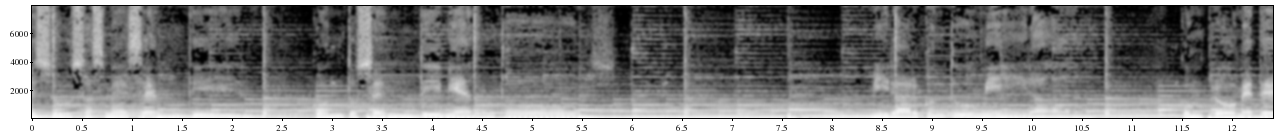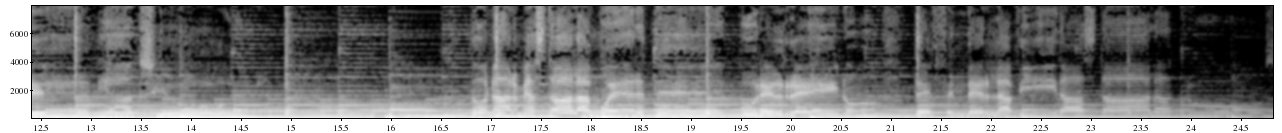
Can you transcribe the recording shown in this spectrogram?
Jesús, hazme sentir con tus sentimientos, mirar con tu mirada, comprometer mi acción, donarme hasta la muerte por el reino, defender la vida hasta la cruz.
